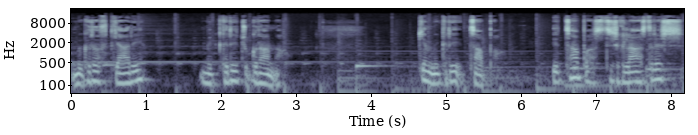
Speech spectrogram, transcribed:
μικρό φτιάρι, μικρή τσουγκράνα και μικρή τσάπα. Η τσάπα στις γλάστρες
